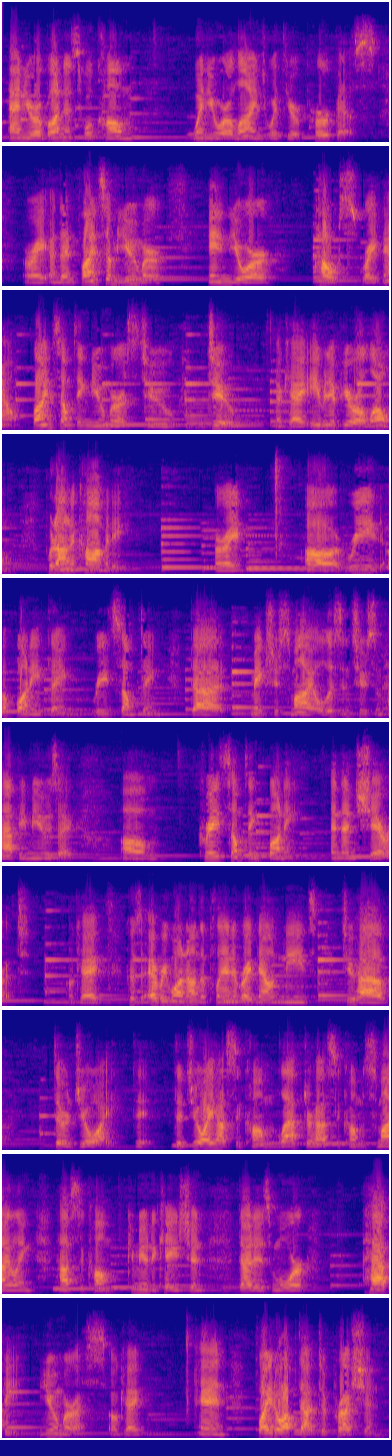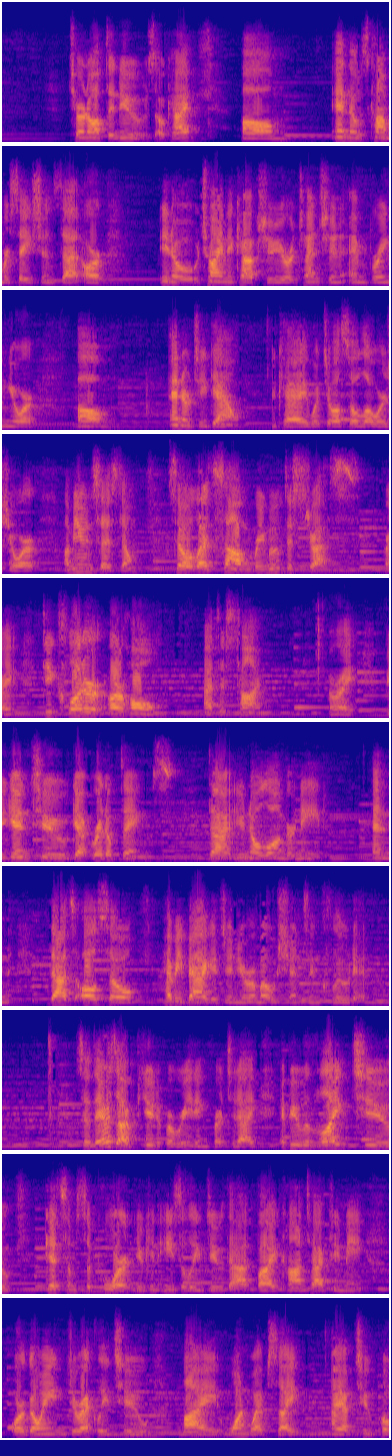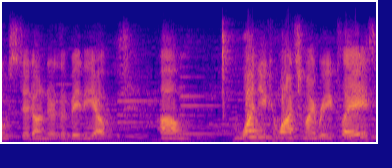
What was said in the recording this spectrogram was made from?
and your abundance will come when you are aligned with your purpose. All right, and then find some humor in your house right now. Find something humorous to do, okay? Even if you're alone, put on a comedy, all right? Uh, read a funny thing. Read something that makes you smile. Listen to some happy music. Um, create something funny and then share it, okay? Because everyone on the planet right now needs to have their joy. The, the joy has to come, laughter has to come, smiling has to come, communication that is more happy, humorous, okay? And fight off that depression. Turn off the news, okay? Um, and those conversations that are, you know, trying to capture your attention and bring your um, energy down, okay? Which also lowers your immune system. So let's um, remove the stress, right? Declutter our home at this time, all right? Begin to get rid of things that you no longer need. And that's also heavy baggage in your emotions included. So there's our beautiful reading for today. If you would like to get some support, you can easily do that by contacting me or going directly to my one website. I have two posted under the video. Um, one, you can watch my replays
